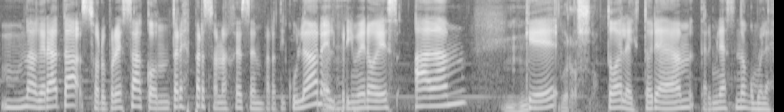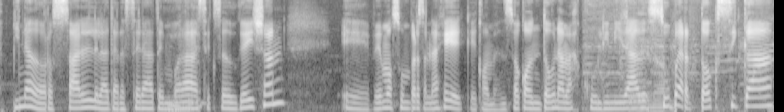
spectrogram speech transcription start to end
una grata sorpresa con tres personajes en particular. El primero es Adam, que grosso. toda la historia de Adam termina siendo como la espina dorsal de la tercera temporada de Sex Education. Eh, vemos un personaje que comenzó con toda una masculinidad Sí, súper tóxica.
